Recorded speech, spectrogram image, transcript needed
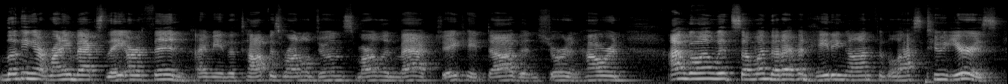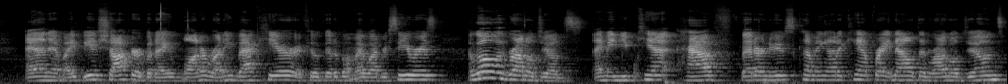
Looking at running backs, they are thin. I mean, the top is Ronald Jones, Marlon Mack, J.K. Dobbins, Jordan Howard. I'm going with someone that I've been hating on for the last two years. And it might be a shocker, but I want a running back here. I feel good about my wide receivers. I'm going with Ronald Jones. I mean, you can't have better news coming out of camp right now than Ronald Jones.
